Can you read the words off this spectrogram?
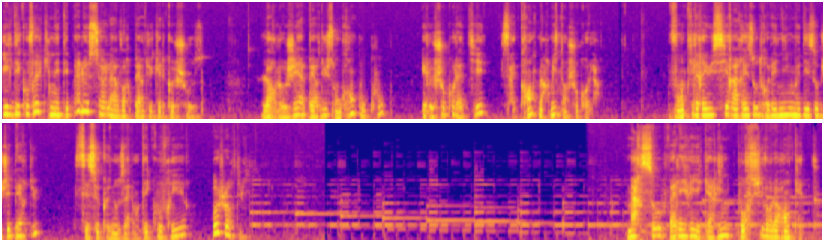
ils découvrirent qu'il n'était pas le seul à avoir perdu quelque chose. L'horloger a perdu son grand coucou et le chocolatier sa grande marmite en chocolat. Vont-ils réussir à résoudre l'énigme des objets perdus? C'est ce que nous allons découvrir aujourd'hui. Marceau, Valérie et Karine poursuivent leur enquête.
